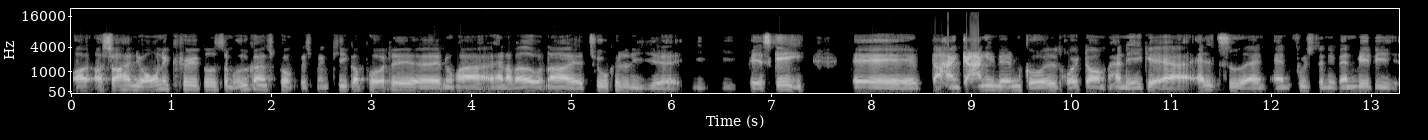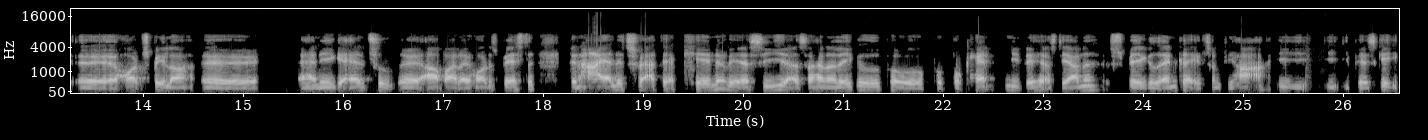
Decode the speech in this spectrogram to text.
og, og så har han jo oven i købet som udgangspunkt, hvis man kigger på det, øh, nu har han har været under øh, Tuchel i, øh, i, i PSG, øh, der har en gang imellem gået et rygte om, at han ikke er altid er en, er en fuldstændig vanvittig øh, holdspiller, øh, at han ikke altid øh, arbejder i holdets bedste. Den har jeg lidt svært ved at kende, vil jeg sige. Altså, han har ligget ude på, på, på kanten i det her stjernespækkede angreb, som de har i, i, i PSG.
